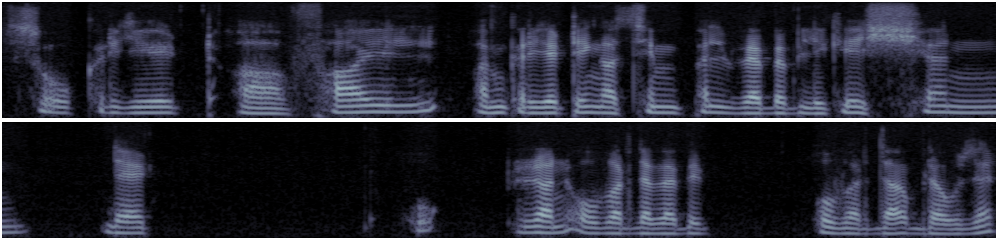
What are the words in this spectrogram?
so create a file i'm creating a simple web application that run over the web over the browser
